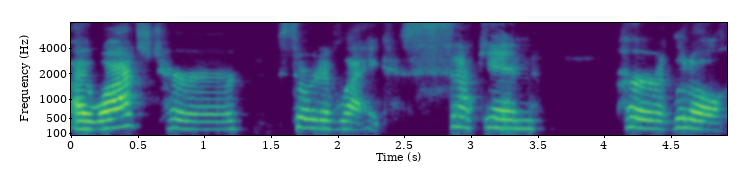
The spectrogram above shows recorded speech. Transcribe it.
I watched her sort of like suck in her little,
